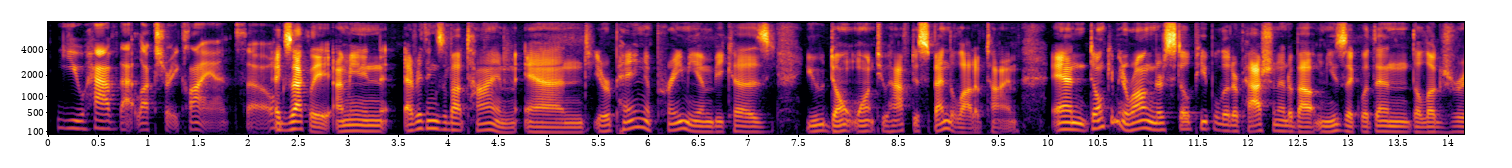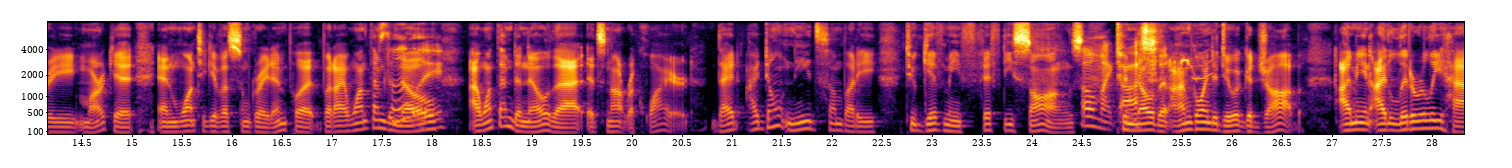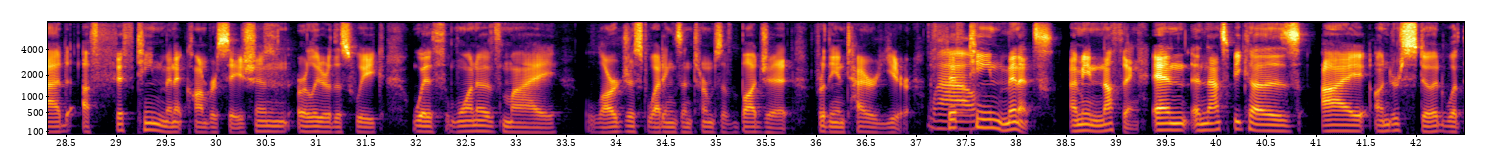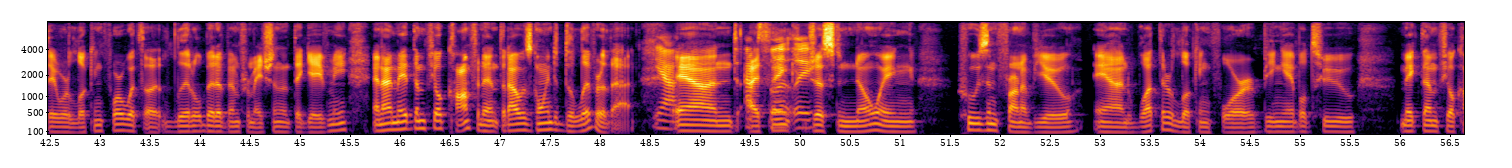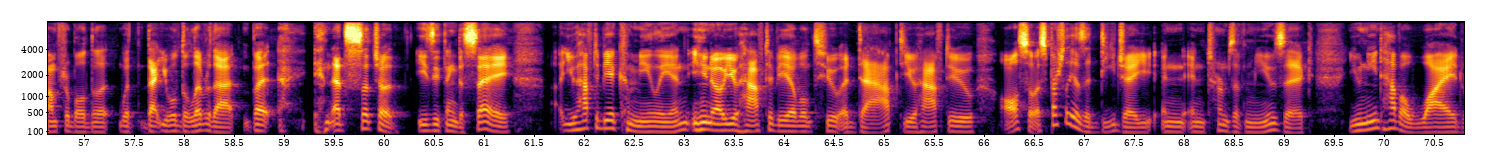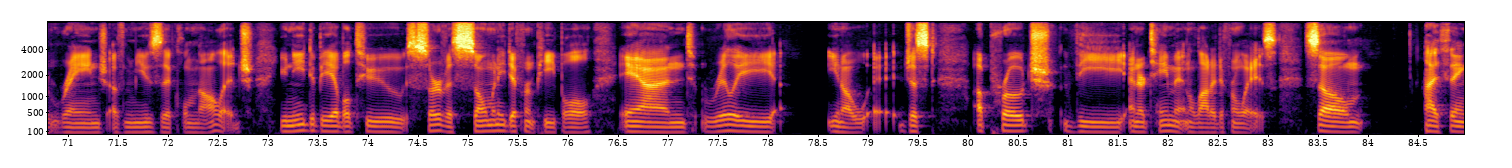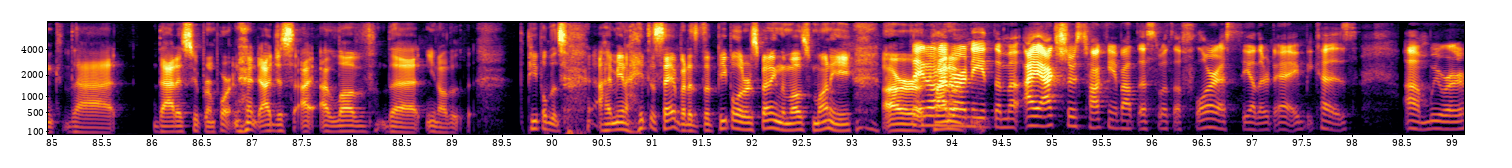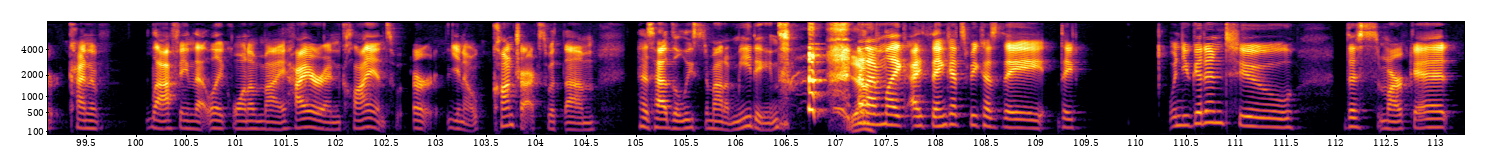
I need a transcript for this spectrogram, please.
you have that luxury client. So, Exactly. I mean, everything's about time, and you're paying a premium because you don't want to have to spend a lot of time. And don't get me wrong, there's still people that are passionate about music within the luxury market and want to give us some great input. But I want them to know, I want them to know that it's not required. That I don't need somebody to give me 50 songs Oh my to know that I'm going to do a good job. I mean, I literally had a 15 minute conversation earlier this week with one of my largest weddings in terms of budget for the entire year. Wow. 15 minutes. I mean nothing. And and that's because I understood what they were looking for with a little bit of information that they gave me and I made them feel confident that I was going to deliver that. Yeah. And Absolutely. I think just knowing who's in front of you and what they're looking for, being able to make them feel comfortable that, with that you will deliver that. But that's such a easy thing to say. You have to be a chameleon. You know, you have to be able to adapt. You have to also, especially as a DJ in, in terms of music, you need to have a wide range of musical knowledge. You need to be able to service so many different people and really, you know, just approach the entertainment in a lot of different ways. So I think that that is super important. And I just I, I love that you know people that's I mean I hate to say it, but it's the people that are spending the most money are they don't kind ever of need the mo- i actually was talking about this with a florist the other day because um, we were kind of laughing that like one of my higher end clients or you know contracts with them has had the least amount of meetings Yeah. and i'm like i think it's because they they when you get into this market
